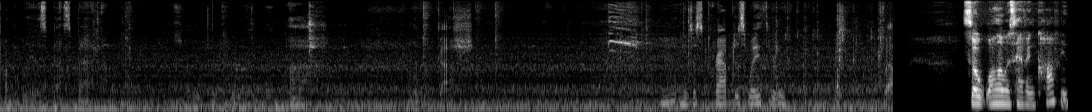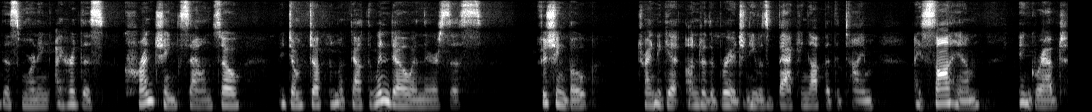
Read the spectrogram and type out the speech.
probably his best bet. He just crabbed his way through. Well, so while I was having coffee this morning, I heard this crunching sound. So I jumped up and looked out the window, and there's this fishing boat trying to get under the bridge, and he was backing up at the time I saw him and grabbed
